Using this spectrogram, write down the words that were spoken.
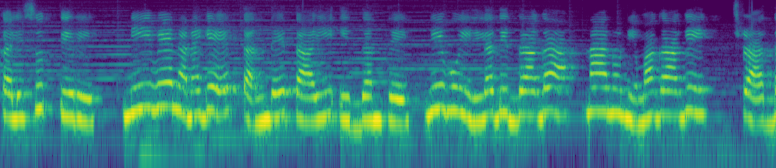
ಕಲಿಸುತ್ತೀರಿ? ನೀವೇ ನನಗೆ ತಂದೆ ತಾಯಿ ಇದ್ದಂತೆ. ನೀವು ಇಲ್ಲದಿದ್ದಾಗ ನಾನು ನಿಮಗಾಗಿ ಶ್ರಾದ್ದ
